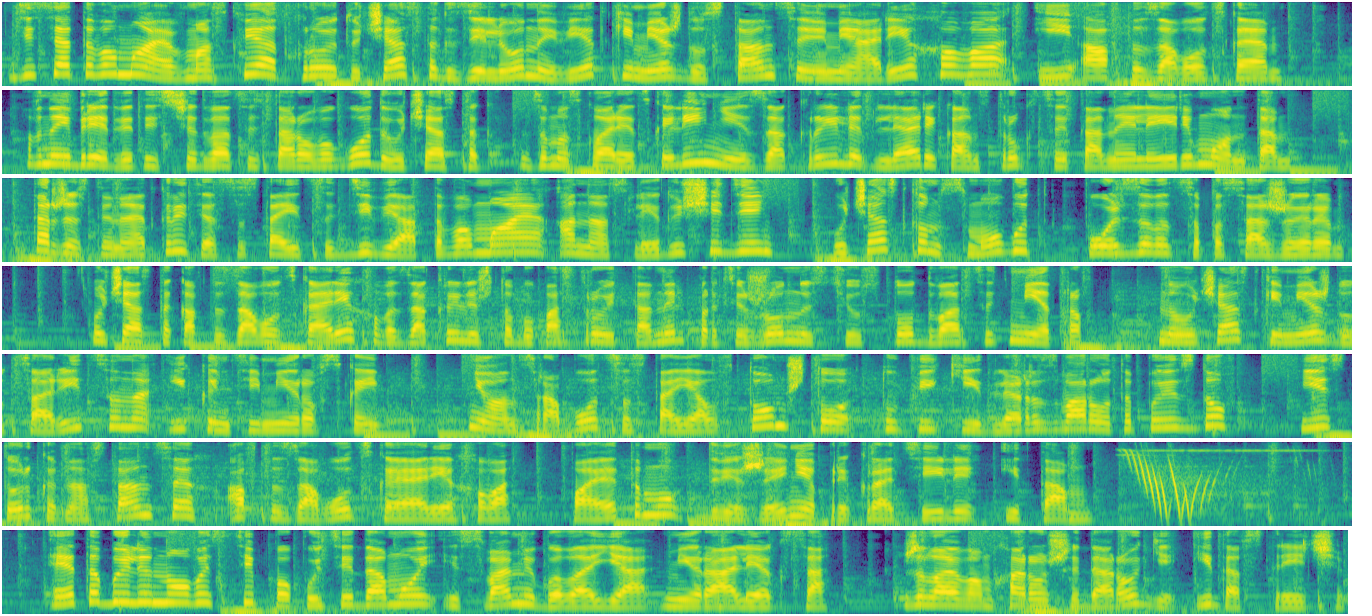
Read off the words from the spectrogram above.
10 мая в Москве откроют участок зеленой ветки между станциями Орехова и Автозаводская. В ноябре 2022 года участок Замоскворецкой линии закрыли для реконструкции тоннеля и ремонта. Торжественное открытие состоится 9 мая, а на следующий день участком смогут пользоваться пассажиры. Участок автозаводской Орехова закрыли, чтобы построить тоннель протяженностью 120 метров на участке между Царицына и Кантемировской. Нюанс работ состоял в том, что тупики для разворота поездов есть только на станциях автозаводская Орехова, поэтому движение прекратили и там. Это были новости по пути домой, и с вами была я, Мира Алекса. Желаю вам хорошей дороги и до встречи.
